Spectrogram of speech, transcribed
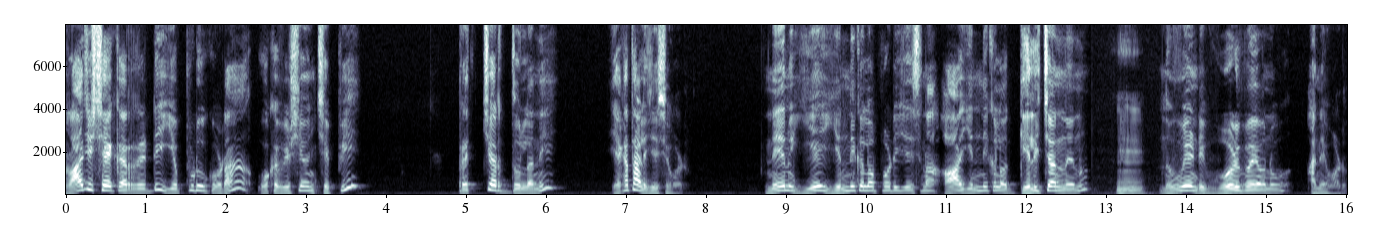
రాజశేఖర్ రెడ్డి ఎప్పుడూ కూడా ఒక విషయం చెప్పి ప్రత్యర్థులని ఎగతాళి చేసేవాడు. నేను ఏ ఎన్నికలో పోటీ చేసినా ఆ ఎన్నికలో గెలిచాను నేను. నువ్వేంటి ఓడిపోయావు నువ్వు? అనేవాడు.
